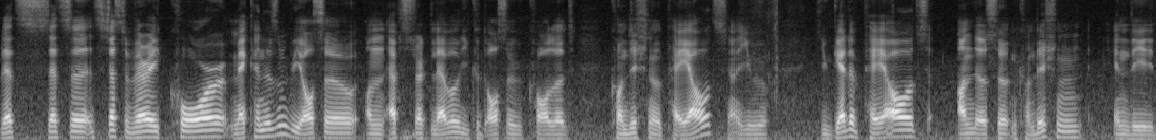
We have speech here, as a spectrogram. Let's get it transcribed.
that's that's a, it's just a very core mechanism. We also, on an abstract level, you could also call it conditional payouts. Yeah, you you get a payout under a certain condition in the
